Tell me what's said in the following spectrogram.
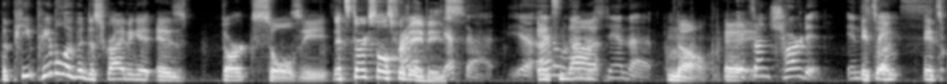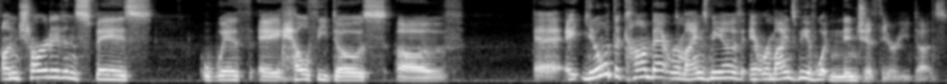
The pe- people have been describing it as Dark Soulsy. it's Dark Souls for I babies. get that. Yeah, It's I don't not- understand that. No, It's Uncharted in it's un- space. it's Uncharted in space with a healthy dose of uh, you know what the combat reminds me of? It reminds me of what Ninja Theory does.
